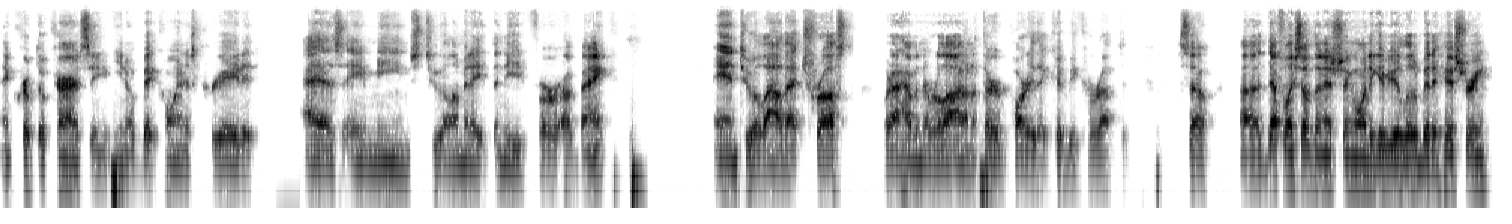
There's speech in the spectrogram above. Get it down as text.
And cryptocurrency, you know, Bitcoin is created as a means to eliminate the need for a bank and to allow that trust without having to rely on a third party that could be corrupted. So uh, definitely something interesting. I want to give you a little bit of history.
